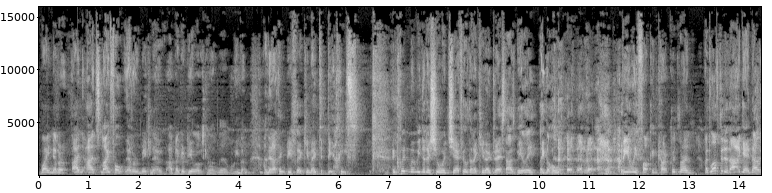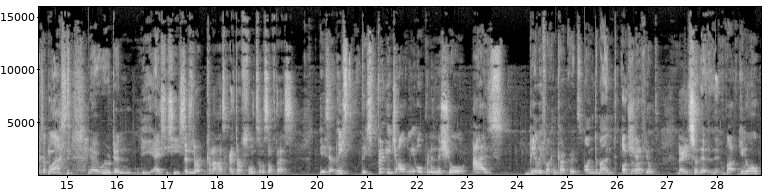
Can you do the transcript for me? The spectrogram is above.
why never? I, I, it's my fault never making it a, a bigger deal. I was kind of like, well, a wee bit. And then I think briefly I came out to Bayley's. Including when we did a show in Sheffield and I came out dressed as Bayley, like the whole Bayley fucking Kirkwood man. I'd love to do that again. That was a blast. You know, we were doing the SECC. Is there? Can I ask? Is there photos of this? There's at least there's footage of me opening the show as Bayley fucking Kirkwood on demand On in demand. So the, the but you know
